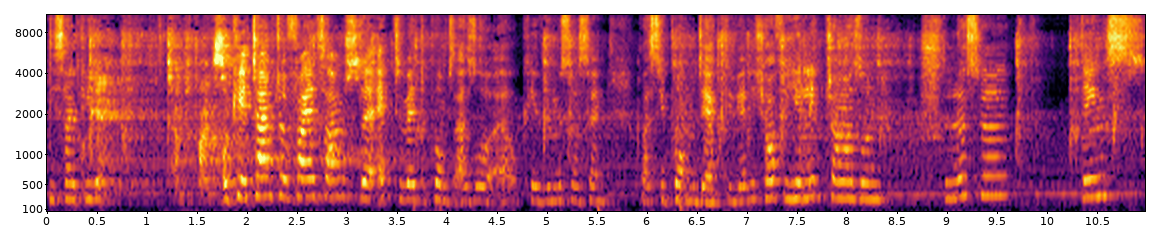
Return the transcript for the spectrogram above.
Ist halt wieder. Okay, time to find some the activated pumps. Also, äh, okay, wir müssen was finden, was die Pumpen deaktiviert. Ich hoffe, hier liegt schon mal so ein Schlüssel-Dings.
